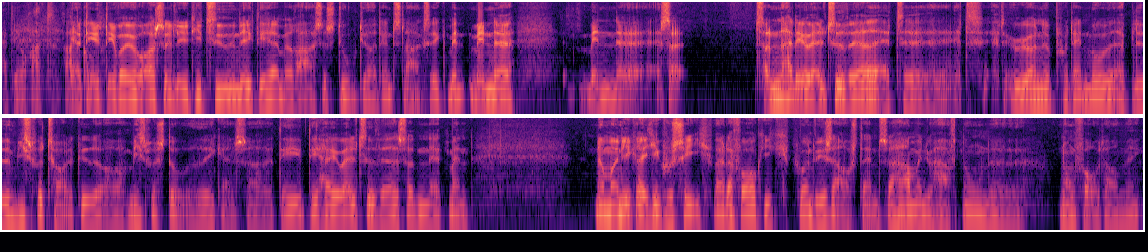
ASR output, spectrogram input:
Ja, det er jo ret, ret ja, det, det var jo også lidt i tiden, ikke, det her med racestudier og den slags. Ikke? Men, men, øh, men øh, altså, sådan har det jo altid været, at, øh, at, at øerne på den måde er blevet misfortolket og misforstået. Ikke? Altså, det, det har jo altid været sådan, at man, når man ikke rigtig kunne se, hvad der foregik på en vis afstand, så har man jo haft nogle, øh, nogle fordomme. Ikke?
